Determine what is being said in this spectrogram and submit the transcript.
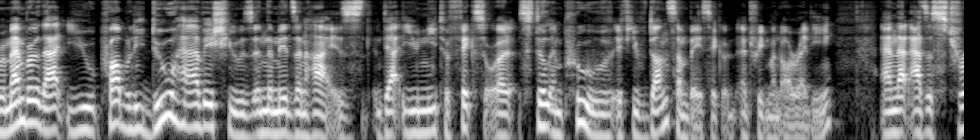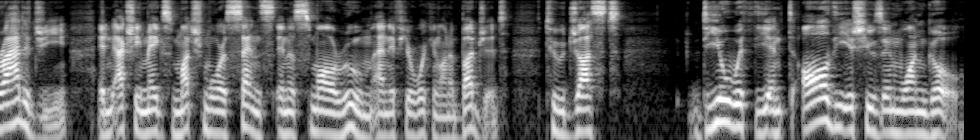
remember that you probably do have issues in the mids and highs that you need to fix or still improve if you've done some basic uh, treatment already. And that as a strategy, it actually makes much more sense in a small room and if you're working on a budget to just deal with the all the issues in one go.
